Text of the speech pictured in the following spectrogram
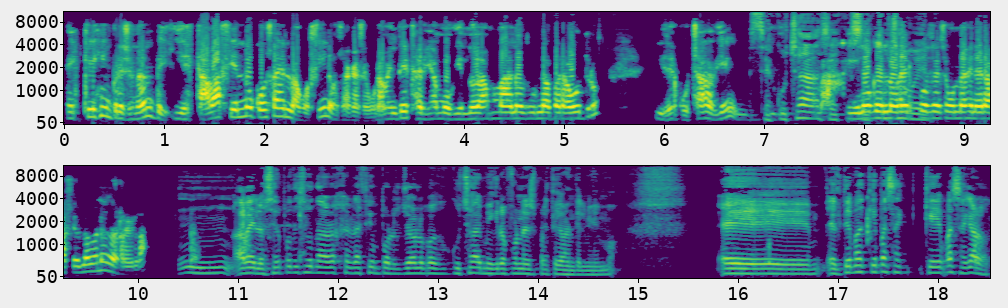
es que es impresionante. Y estaba haciendo cosas en la cocina, o sea que seguramente estaría moviendo las manos de un lado para otro y se escuchaba bien. Se escucha. Imagino que los AirPods de segunda generación lo van a arreglar. Mm, a ver, los AirPods de segunda generación, por yo lo que he escuchado, el micrófono es prácticamente el mismo. Eh, el tema que pasa, que pasa, claro,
